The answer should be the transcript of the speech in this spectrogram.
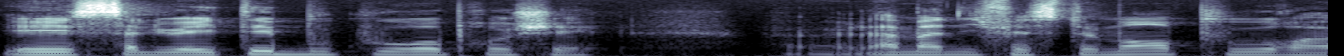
et ça lui a été beaucoup reproché. là manifestement pour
